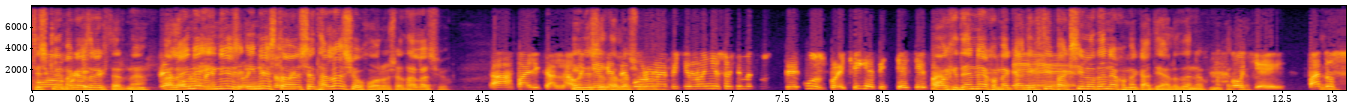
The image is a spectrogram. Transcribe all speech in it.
της Ω, κλίμακας δεν- Ρίχτερ, ναι. δεν Αλλά μπορώ είναι, να είναι, είναι επικοινωνήσω στο, με- σε θαλάσσιο χώρο, σε θαλάσσιο. Α, πάλι καλά. Είναι Όχι, σε γιατί δεν θαλάσσιο μπορώ χώρο. να επικοινωνήσω και με τους δικούς μου εκεί, γιατί και εκεί πάω. Όχι, δεν έχουμε κάτι. Ε, Χτύπα ξύλο, δεν έχουμε κάτι άλλο. Δεν έχουμε κάτι Οκ. άλλο. Πάντως,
